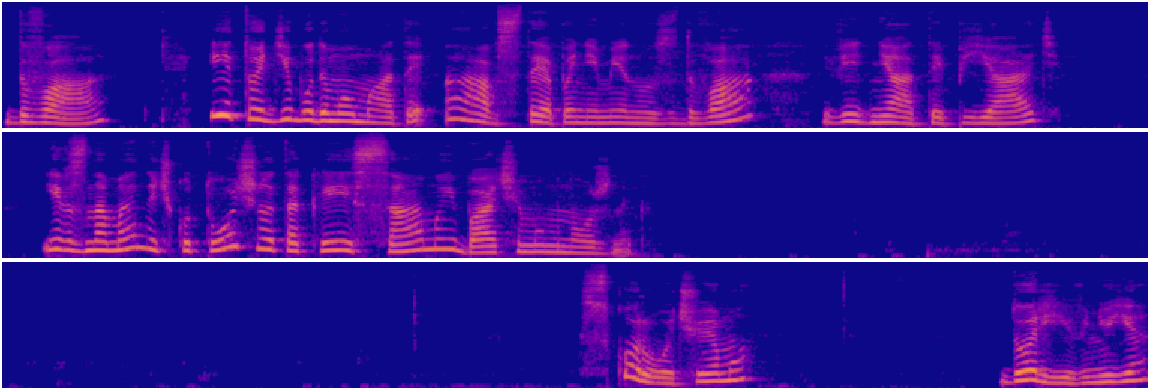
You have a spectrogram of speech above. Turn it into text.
2. І тоді будемо мати а в степені мінус 2 відняти 5. І в знаменничку точно такий самий бачимо множник. Скорочуємо, дорівнює.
